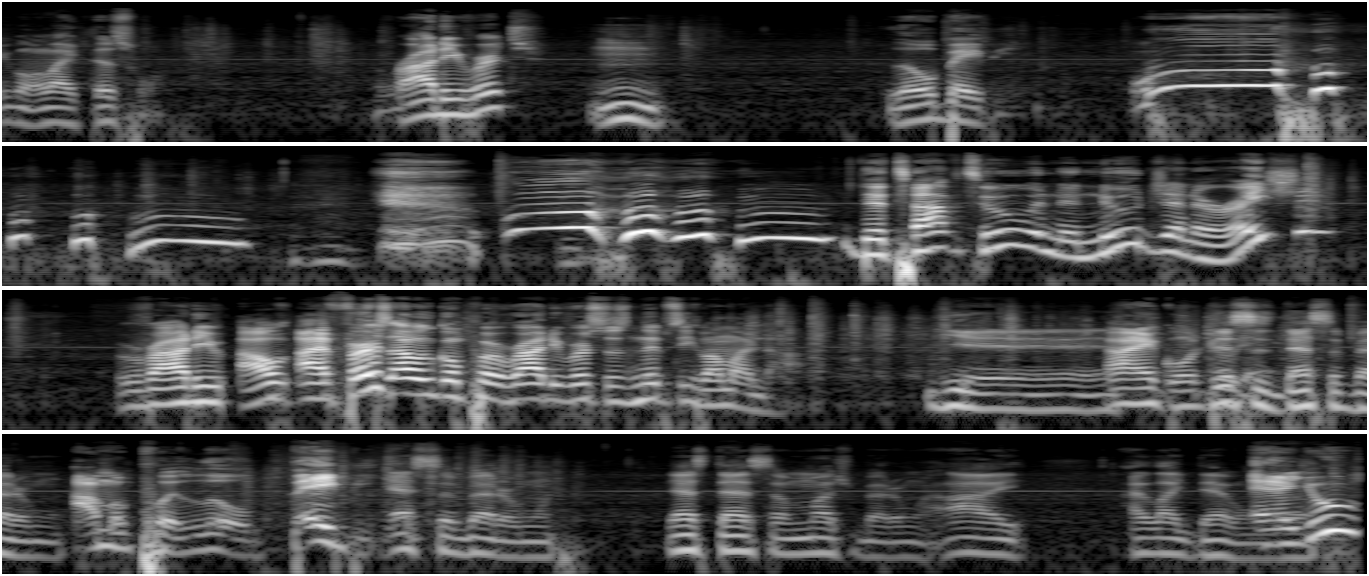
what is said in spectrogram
you're gonna like this one. Roddy Ricch, Mm. Lil Baby. Ooh. Ooh. The top two in the new generation? Roddy, I, at first I was gonna put Roddy versus Nipsey, but I'm like, nah, Yeah. I ain't gonna do this that. is that's a better one. I'm gonna put Lil Baby. That's a better one. That's that's a much better one. I I like that one. And bro. you,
